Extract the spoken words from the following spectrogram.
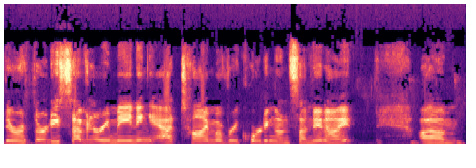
there are 37 remaining at time of recording on sunday night. Um,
